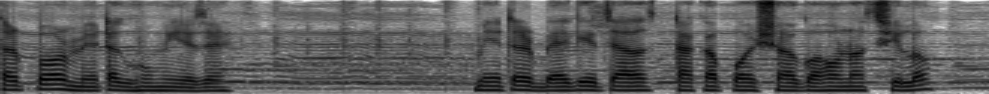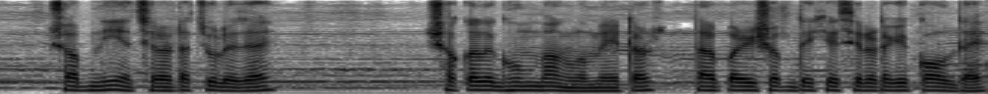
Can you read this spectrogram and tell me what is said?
তারপর মেয়েটা ঘুমিয়ে যায়। মেয়েটার ব্যাগে যা টাকা, পয়সা, গহনা ছিল, সব নিয়ে ছেলেটা চলে যায়। সকালে ঘুম ভাঙলো মেয়েটার, তারপর এইসব দেখে ছেলেটাকে কল দেয়।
